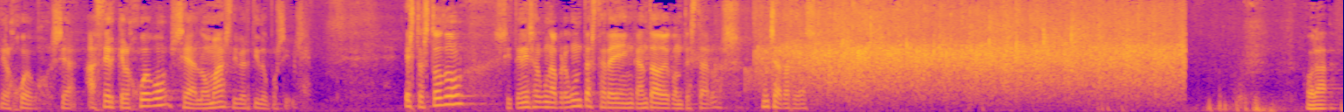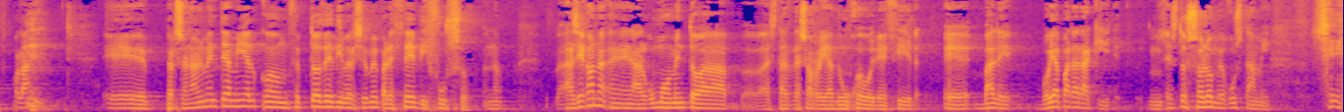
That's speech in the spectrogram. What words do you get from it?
del juego, o sea, hacer que el juego sea lo más divertido posible. Esto es todo. Si tenéis alguna pregunta, estaré encantado de contestaros. Muchas gracias. Hola. Hola. Eh, personalmente a mí el concepto de diversión me parece difuso. ¿no? ¿Has llegado en algún momento a, estar desarrollando un juego y decir, eh, vale, voy a parar aquí, esto solo me gusta a mí? Sí,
